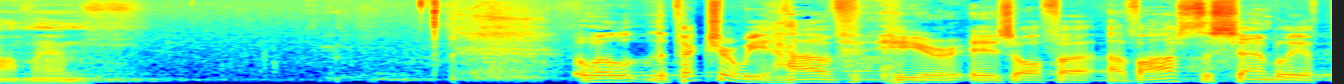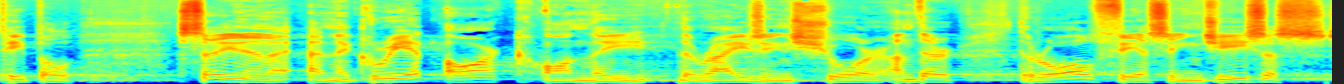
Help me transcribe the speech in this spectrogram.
Amen. Well, the picture we have here is of a, a vast assembly of people sitting in a, in a, great arc on the, the rising shore, and they're, they're all facing Jesus,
